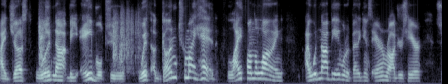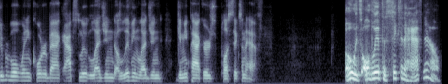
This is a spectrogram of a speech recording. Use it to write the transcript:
I just would not be able to, with a gun to my head, life on the line, I would not be able to bet against Aaron Rodgers here. Super Bowl winning quarterback, absolute legend, a living legend. Give me Packers plus six and a half. Oh, it's all the way up to six and a half now.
